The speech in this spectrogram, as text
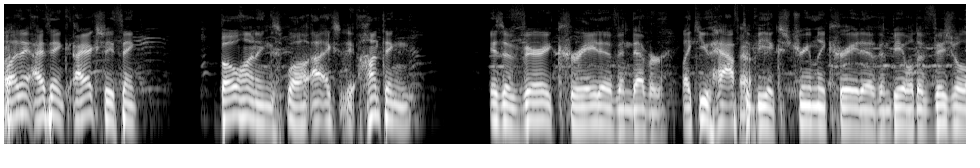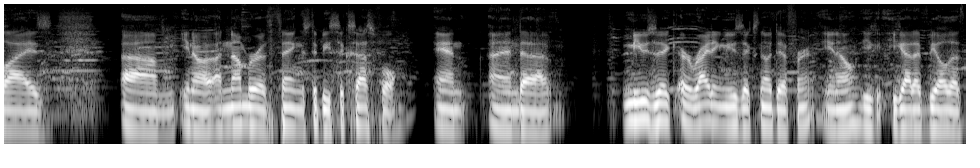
Well, I think I think I actually think bow hunting's well, I actually hunting is a very creative endeavor. Like you have to be extremely creative and be able to visualize, um, you know, a number of things to be successful. And and uh, music or writing music's no different. You know, you you got to be able to.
